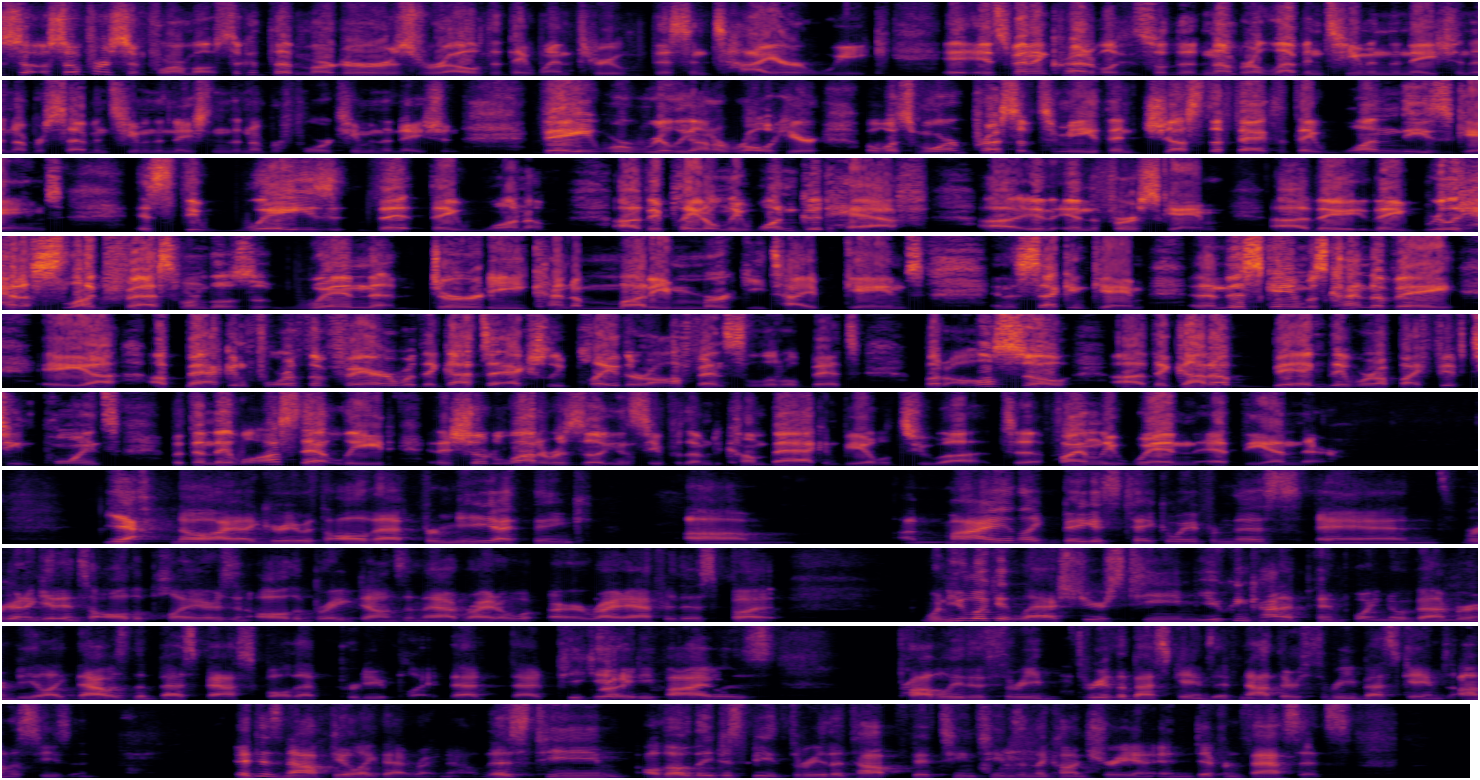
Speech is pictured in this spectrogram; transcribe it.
So, so first and foremost, look at the murderers row that they went through this entire week. It, has been incredible. So, the number eleven team in the nation, the number seven team in the nation, the number four team in the nation, they were really on a roll here. But what's more impressive to me than just the fact that they won these games is the ways that they won them. Uh, they played only one good half uh, in in the first game. Uh, they they really had a slugfest, one of those win dirty, kind of muddy, murky type games in the second game, and then this game was kind of a a uh, a back and forth affair where they got to actually play their offense a little bit, but also uh, they got up big. They were up by 15 points, but then they lost that lead, and it showed a lot of resiliency for them to come back and be able to uh, to finally win at the end there. Yeah, no, I agree with all that. For me, I think um, uh, my like biggest takeaway from this, and we're gonna get into all the players and all the breakdowns in that right or right after this, but when you look at last year's team, you can kind of pinpoint November and be like, that was the best basketball that Purdue played. That that PK right. 85 was probably the three three of the best games, if not their three best games on the season. It does not feel like that right now. This team, although they just beat three of the top 15 teams in the country in, in different facets,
